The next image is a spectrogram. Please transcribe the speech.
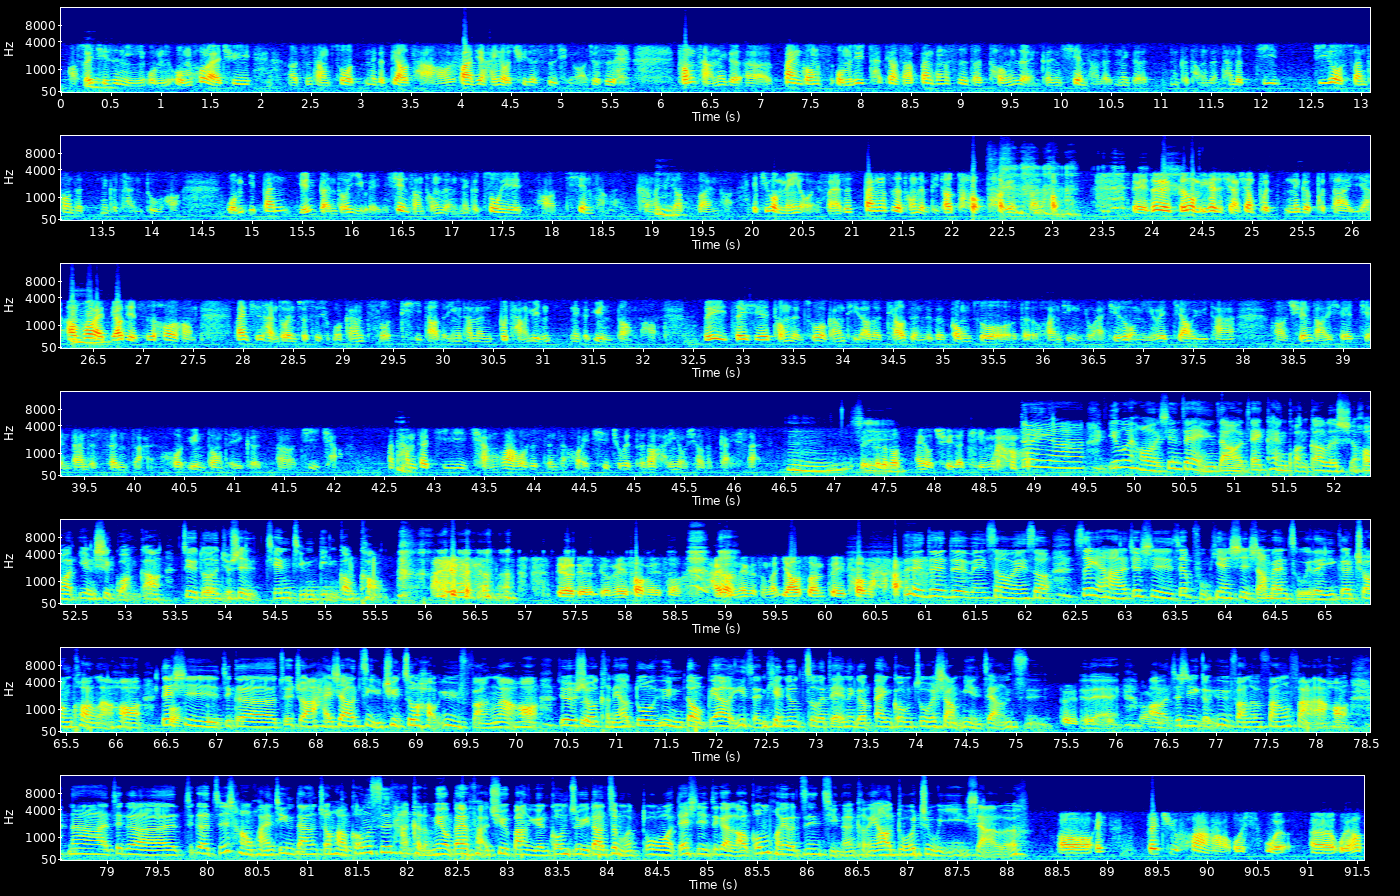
啊，所以其实你我们我们后来去呃职场做那个调查哈，会发现很有趣的事情哦，就是 通常那个呃办公室，我们去调查办公室的同仁跟现场的那个那个同仁，他的肌肌肉酸痛的那个程度哈，我们一般原本都以为现场同仁那个作业哈现场可能会比较酸哈，哎，结果没有哎，反而是办公室的同仁比较多抱怨酸痛，对，这个跟我们一开始想象不那个不大一样。啊，后来了解之后哈。发现其实很多人就是我刚刚所提到的，因为他们不常运那个运动哈，所以这些同仁除了我刚刚提到的调整这个工作的环境以外，其实我们也会教育他，呃，宣导一些简单的伸展或运动的一个呃技巧。那他们在记忆强化或是伸展后，其实就会得到很有效的改善。嗯，所以这个都很有趣的题目。对呀、啊，因为哈，现在你知道，在看广告的时候啊，电视广告最多的就是肩颈顶勾孔。对对对，没错没错，还有那个什么腰酸背痛啊。对对对，没错没错。所以哈、啊，就是这普遍是上班族的一个状况了哈。但是这个最主要还是要自己去做好预防了哈。就是说，可能要多运动，不要一整天就坐在那个办公桌上面这样子。对对对，哦，这是一个预防的方法了哈。那这个这个职场环境当中哈，公司他可能没有办法去帮员工注意到这么多，但是这个老公朋友自己呢，可能要多注意一下了。哦，哎，这句话哈，我我呃，我要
